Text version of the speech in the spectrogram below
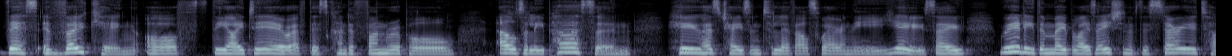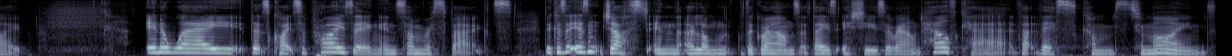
this evoking of the idea of this kind of vulnerable elderly person who has chosen to live elsewhere in the EU. So, really, the mobilisation of this stereotype in a way that's quite surprising in some respects because it isn't just in along the grounds of those issues around healthcare that this comes to mind.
